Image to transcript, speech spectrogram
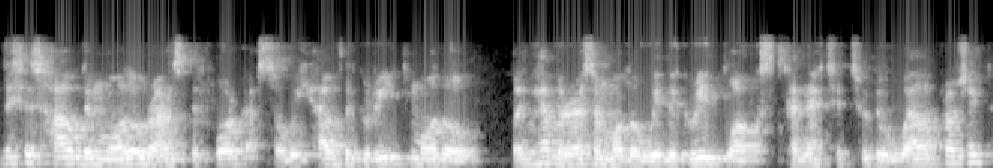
this is how the model runs the forecast. So we have the grid model, we have a reservoir model with the grid blocks connected to the well project,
